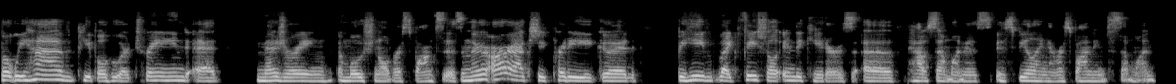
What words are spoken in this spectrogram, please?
but we have people who are trained at measuring emotional responses and there are actually pretty good behave like facial indicators of how someone is is feeling and responding to someone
